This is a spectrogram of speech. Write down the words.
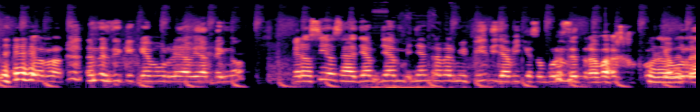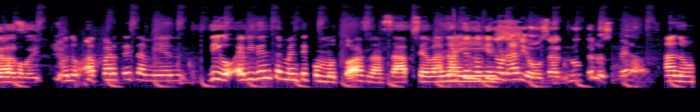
qué horror. Así que qué aburrida vida tengo. Pero sí, o sea, ya, ya, ya entré a ver mi feed y ya vi que son puros de trabajo. Puros qué aburrida soy. Bueno, aparte también, digo, evidentemente como todas las apps se van a Aparte ir... no tiene horario, o sea, no te lo esperas. Ah, no,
